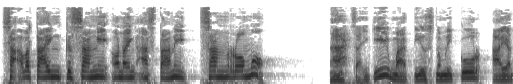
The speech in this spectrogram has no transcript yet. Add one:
sawetahing gesangi ana ing astani Sang Rama. Nah, saiki Matius 16 ayat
